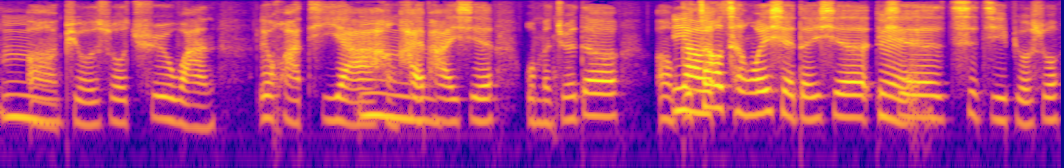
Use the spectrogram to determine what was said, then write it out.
嗯。呃，比如说去玩溜滑梯啊，嗯很害怕一些我们觉得呃不造成威胁的一些一些刺激，比如说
